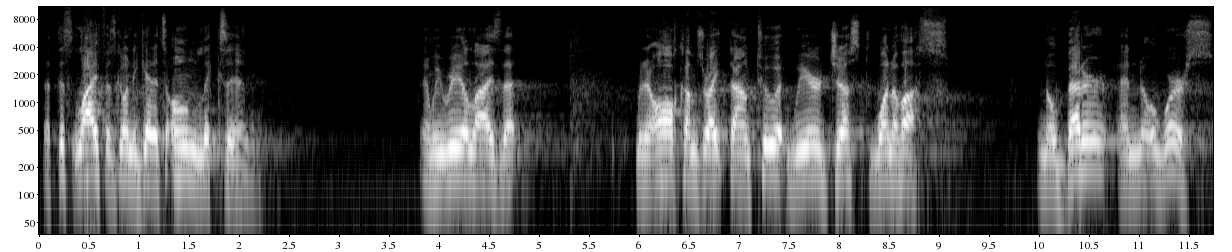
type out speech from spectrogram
that this life is going to get its own licks in. And we realize that when it all comes right down to it, we're just one of us. No better and no worse.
